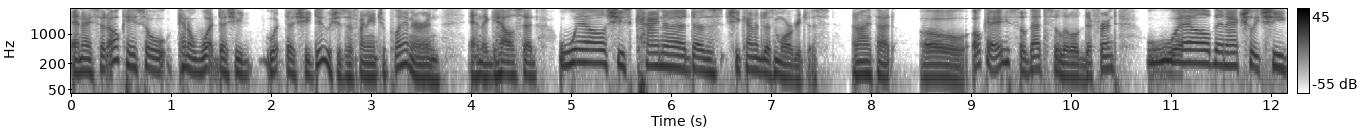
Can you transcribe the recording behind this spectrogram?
And I said, okay, so kind of what does she what does she do? She's a financial planner, and and the gal said, well, she's kind of does she kind of does mortgages. And I thought, oh, okay, so that's a little different. Well, then actually, she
